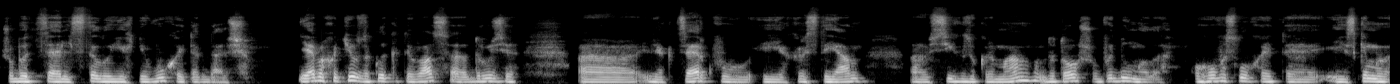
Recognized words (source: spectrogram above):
щоб це льстило їхні вуха і так далі. Я би хотів закликати вас, друзі, як церкву і як християн, всіх, зокрема, до того, щоб ви думали, кого ви слухаєте і з ким ви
